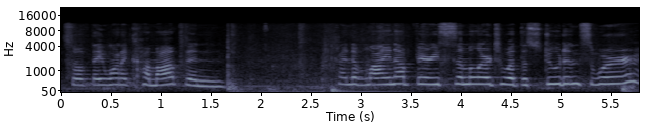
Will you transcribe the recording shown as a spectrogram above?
So if they wanna come up and kind of line up very similar to what the students were.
